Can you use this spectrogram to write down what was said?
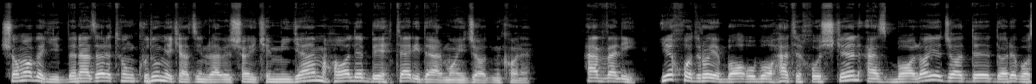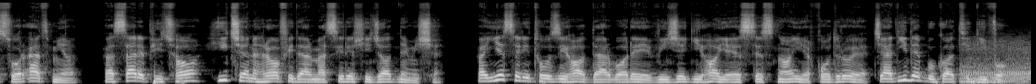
شما بگید به نظرتون کدوم یک از این روش هایی که میگم حال بهتری در ما ایجاد می‌کنه. اولی یه خودروی با اباحت خوشگل از بالای جاده داره با سرعت میاد و سر پیچ ها هیچ انحرافی در مسیرش ایجاد نمیشه و یه سری توضیحات درباره ویژگی های استثنایی خودرو جدید بوگاتی دیوو.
